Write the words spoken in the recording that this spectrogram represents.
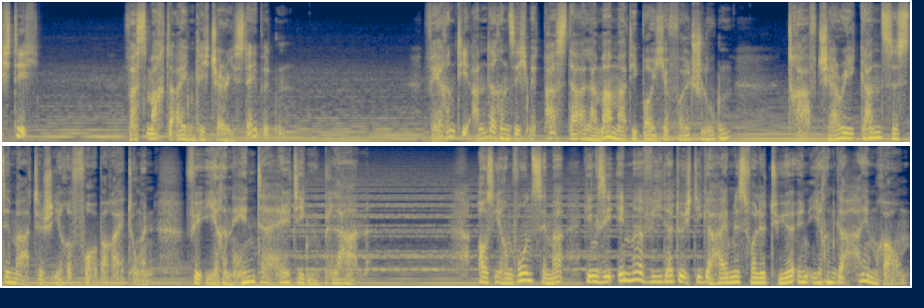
Richtig. Was machte eigentlich Jerry Stapleton? Während die anderen sich mit Pasta alla Mama die Bäuche vollschlugen, traf Jerry ganz systematisch ihre Vorbereitungen für ihren hinterhältigen Plan. Aus ihrem Wohnzimmer ging sie immer wieder durch die geheimnisvolle Tür in ihren Geheimraum.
